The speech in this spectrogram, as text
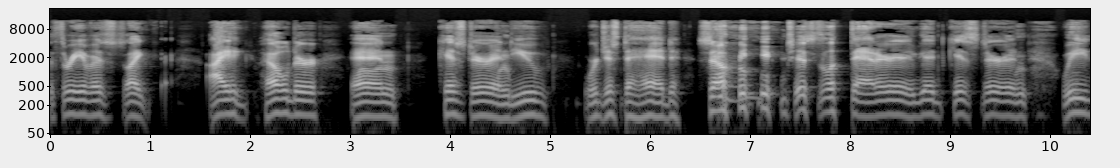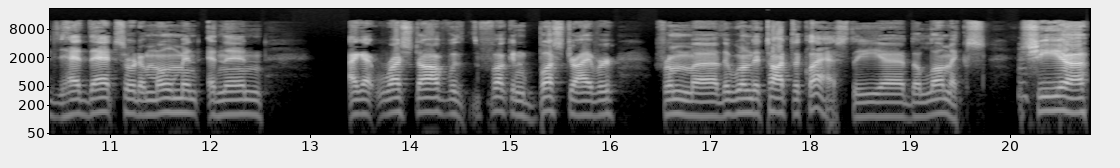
the three of us, like, I held her and kissed her, and you were just ahead, so you just looked at her and kissed her, and we had that sort of moment, and then I got rushed off with the fucking bus driver from uh, the one that taught the class, the uh, the lummox. She uh,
